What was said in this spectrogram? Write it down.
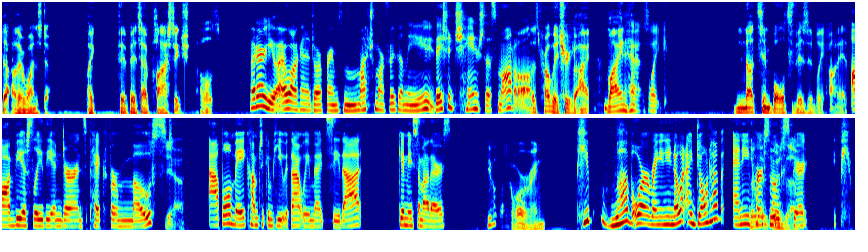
The other ones don't. Like Fitbits have plastic shells. What are you? I walk into door frames much more frequently. you. They should change this model. That's probably true, but I, mine has like nuts and bolts visibly on it. Obviously, the endurance pick for most. Yeah. Apple may come to compete with that. We might see that. Give me some others. People like Oura Ring. People love Oura Ring, and you know what? I don't have any Don't personal lose them? experience. People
